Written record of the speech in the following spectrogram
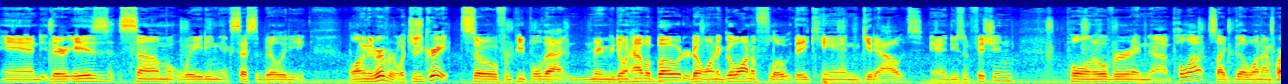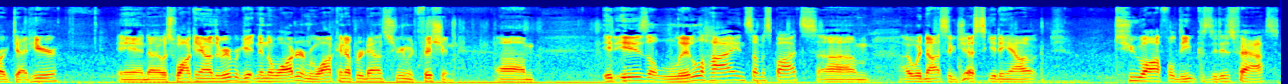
and there is some wading accessibility along the river, which is great. So for people that maybe don't have a boat or don't want to go on a float, they can get out and do some fishing, pulling over and uh, pullouts like the one I'm parked at here. And I was walking down the river, getting in the water, and walking up or downstream and fishing. Um, it is a little high in some spots. Um, I would not suggest getting out too awful deep because it is fast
